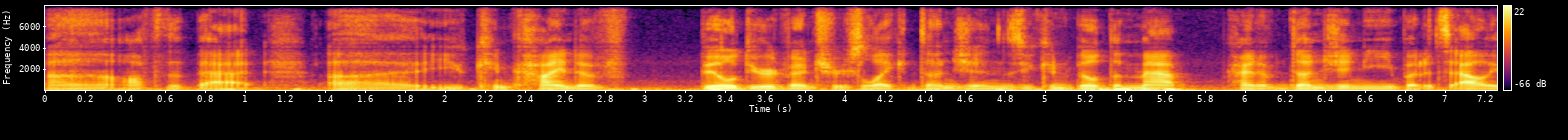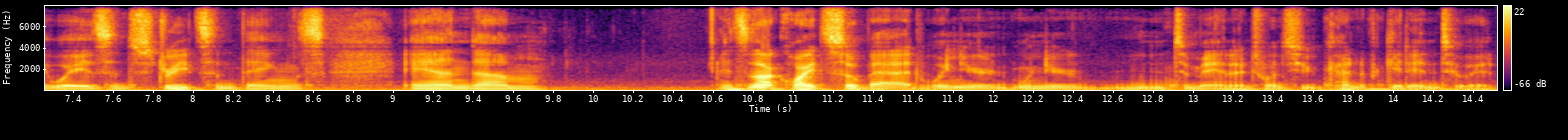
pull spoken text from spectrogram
uh, off the bat. Uh, you can kind of build your adventures like dungeons. You can build the map kind of dungeony, but it's alleyways and streets and things. And um, it's not quite so bad when you're when you're to manage once you kind of get into it.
